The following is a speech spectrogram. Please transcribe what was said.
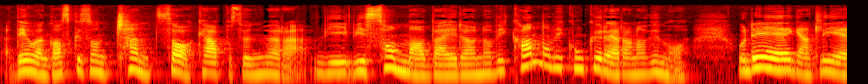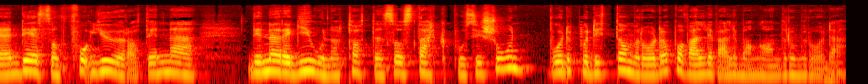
Ja, det er jo en ganske sånn kjent sak her på Sunnmøre. Vi, vi samarbeider når vi kan, og vi konkurrerer når vi må. Og det er egentlig det som får, gjør at denne, denne regionen har tatt en så sterk posisjon, både på dette området og på veldig veldig mange andre områder.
